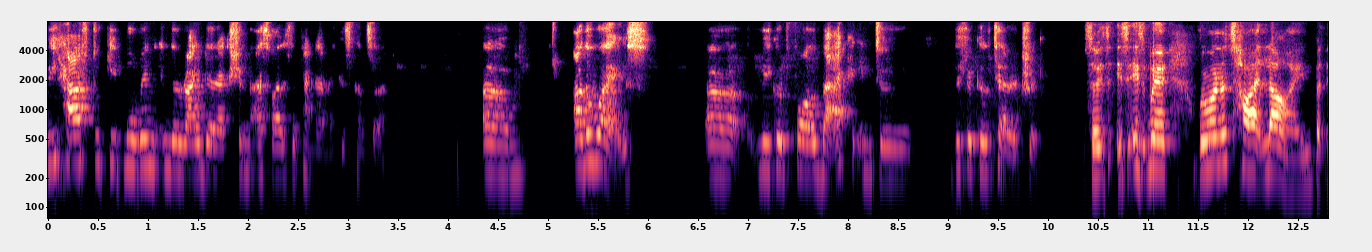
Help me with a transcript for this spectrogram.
we have to keep moving in the right direction as far as the pandemic is concerned. Um, otherwise, uh, we could fall back into difficult territory. So it's, it's, it's we're we're on a tight line but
